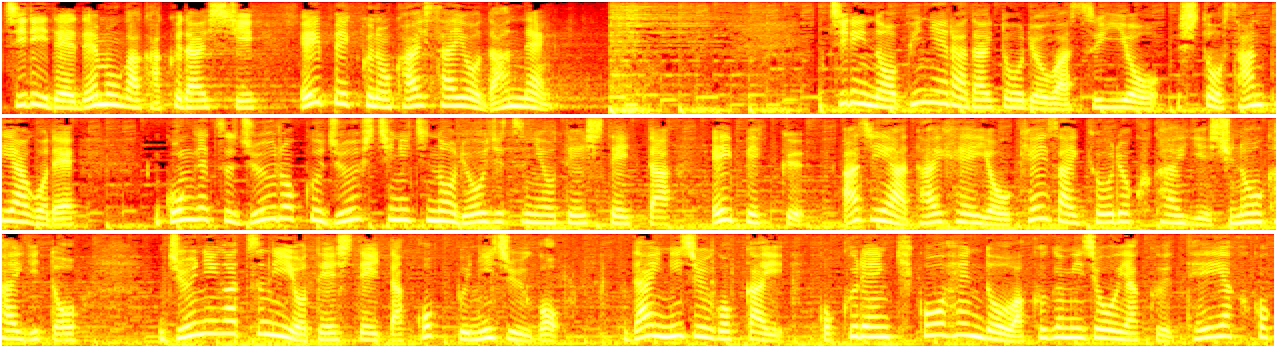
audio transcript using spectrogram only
チリでデモが拡大し APEC の開催を断念チリのピネラ大統領は水曜首都サンティアゴで今月16、17日の両日に予定していた APEC アジア太平洋経済協力会議首脳会議と12月に予定していた COP25 第25回国連気候変動枠組条約締約国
